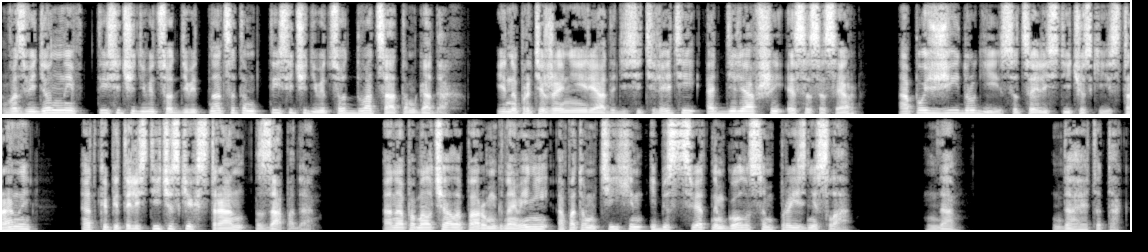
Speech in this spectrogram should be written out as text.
возведенный в 1919-1920 годах и на протяжении ряда десятилетий отделявший СССР, а позже и другие социалистические страны от капиталистических стран Запада. Она помолчала пару мгновений, а потом тихим и бесцветным голосом произнесла. «Да, да, это так.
